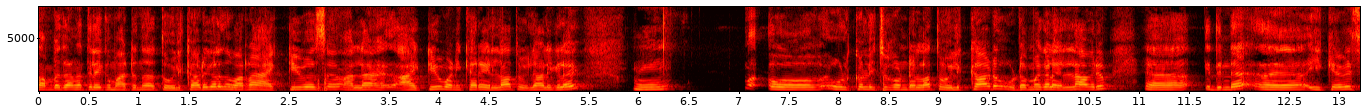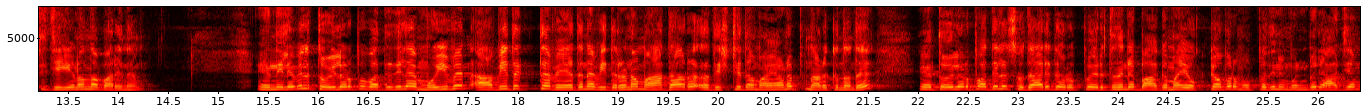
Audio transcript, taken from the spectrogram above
സംവിധാനത്തിലേക്ക് മാറ്റുന്നത്. തൊഴിൽ കാർഡുകൾ എന്ന് പറഞ്ഞാൽ ആക്റ്റീവേഴ്സ് അല്ല ആക്റ്റീവ് പണിക്കാരെ എല്ലാ തൊഴിലാളികളെ ഉൾക്കൊള്ളിച്ചുകൊണ്ടുള്ള തൊഴിൽക്കാട് ഉടമകളെല്ലാവരും ഇതിന്റെ ഇ കെ വൈ സി ചെയ്യണമെന്നാണ് പറയുന്നത്. നിലവിൽ തൊഴിലുറപ്പ് പദ്ധതിയിലെ മുഴുവൻ അവിദഗ്ധ വേതന വിതരണം ആധാർ അധിഷ്ഠിതമായാണ് നടക്കുന്നത്. ഏഹ് തൊഴിലുറപ്പ് പദ്ധതിയിൽ സുതാര്യത ഉറപ്പുവരുത്തുന്നതിന്റെ ഭാഗമായി ഒക്ടോബർ മുപ്പതിന് മുൻപ് രാജ്യം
